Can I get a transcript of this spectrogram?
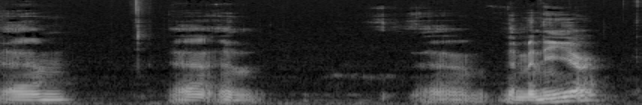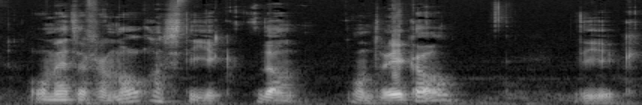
um, uh, een, uh, de manier om met de vermogens die ik dan ontwikkel, die ik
